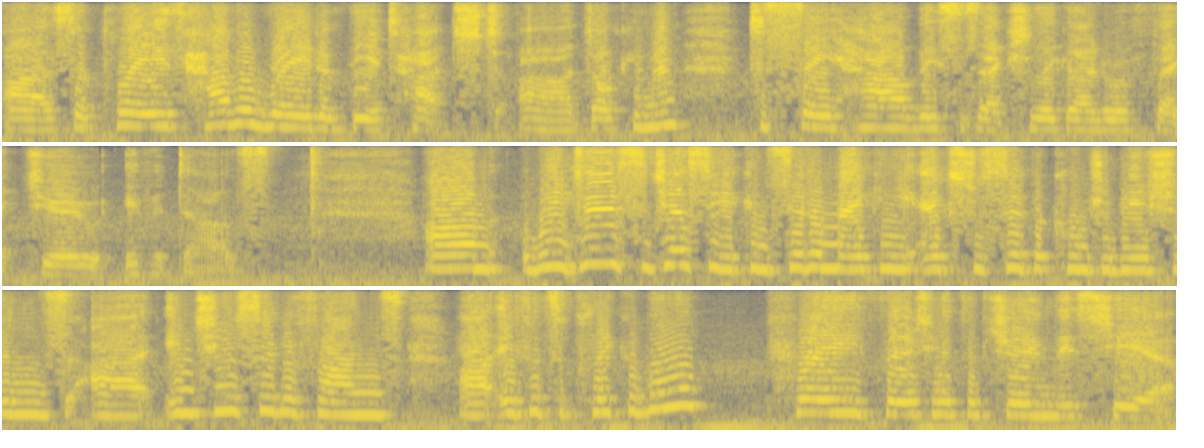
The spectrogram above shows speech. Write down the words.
Uh, so please have a read of the attached uh, document to see how this is actually going to affect you if it does. Um, we do suggest that you consider making extra super contributions uh, into your super funds uh, if it's applicable pre 30th of June this year.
